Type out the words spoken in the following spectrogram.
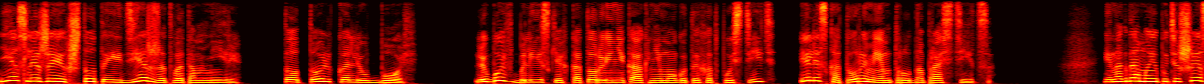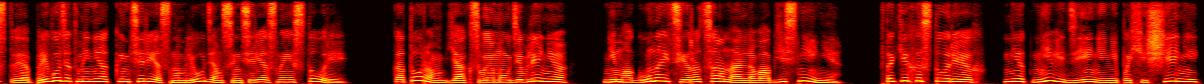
Если же их что-то и держит в этом мире, то только любовь. Любовь близких, которые никак не могут их отпустить или с которыми им трудно проститься. Иногда мои путешествия приводят меня к интересным людям с интересной историей, которым я, к своему удивлению, не могу найти рационального объяснения. В таких историях нет ни видений, ни похищений,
